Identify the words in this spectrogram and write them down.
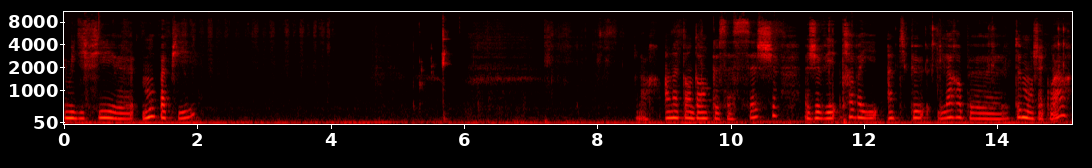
humidifier euh, mon papier en attendant que ça sèche, je vais travailler un petit peu la robe euh, de mon jaguar.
